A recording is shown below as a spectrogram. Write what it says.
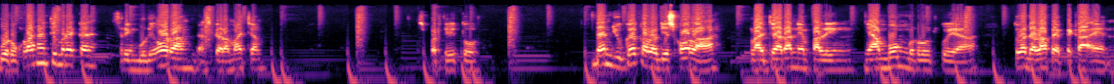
buruklah nanti mereka sering bully orang dan segala macam seperti itu dan juga kalau di sekolah pelajaran yang paling nyambung menurutku ya itu adalah PPKN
